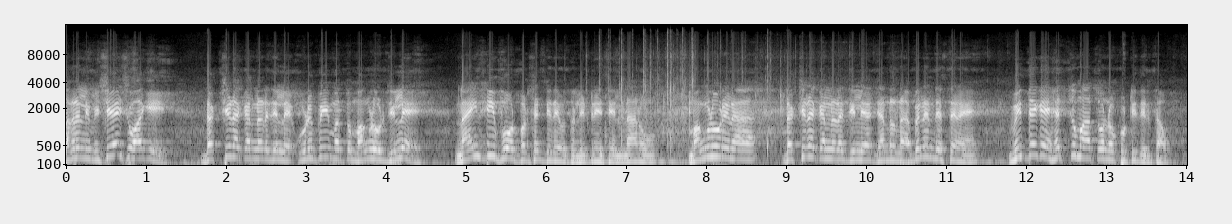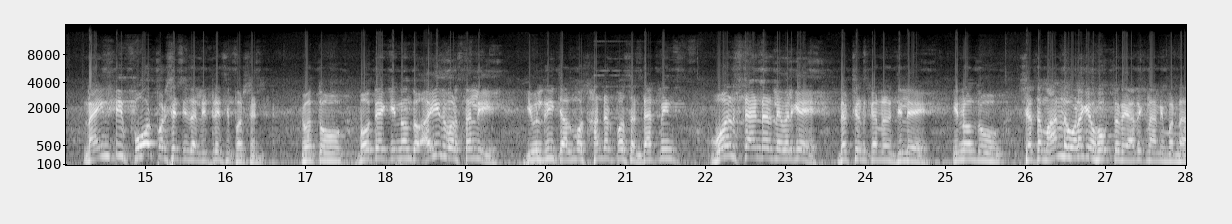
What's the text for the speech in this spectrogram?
ಅದರಲ್ಲಿ ವಿಶೇಷವಾಗಿ ದಕ್ಷಿಣ ಕನ್ನಡ ಜಿಲ್ಲೆ, ಉಡುಪಿ ಮತ್ತು ಮಂಗಳೂರು ಜಿಲ್ಲೆ ನೈಂಟಿ ಫೋರ್ ಪರ್ಸೆಂಟ್ ಇದೆ ಇವತ್ತು ಲಿಟ್ರೇಸಿಯಲ್ಲಿ ನಾನು ಮಂಗಳೂರಿನ ದಕ್ಷಿಣ ಕನ್ನಡ ಜಿಲ್ಲೆಯ ಜನರನ್ನು ಅಭಿನಂದಿಸ್ತೇನೆ. ವಿದ್ಯೆಗೆ ಹೆಚ್ಚು ಮಹತ್ವವನ್ನು ಕೊಟ್ಟಿದ್ದೀರಿ ತಾವು. ನೈಂಟಿ ಫೋರ್ ಪರ್ಸೆಂಟ್ ಇದೆ ಲಿಟ್ರೇಸಿ ಪರ್ಸೆಂಟ್ ಇವತ್ತು ಬಹುತೇಕ ಇನ್ನೊಂದು ಐದು ವರ್ಷದಲ್ಲಿ you will reach almost hundred percent that means world standard ಲೆವೆಲ್ಗೆ ದಕ್ಷಿಣ ಕನ್ನಡ ಜಿಲ್ಲೆ ಇನ್ನೊಂದು ಶತಮಾನದ ಒಳಗೆ ಹೋಗ್ತದೆ. ಅದಕ್ಕೆ ನಾನು ನಿಮ್ಮನ್ನು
